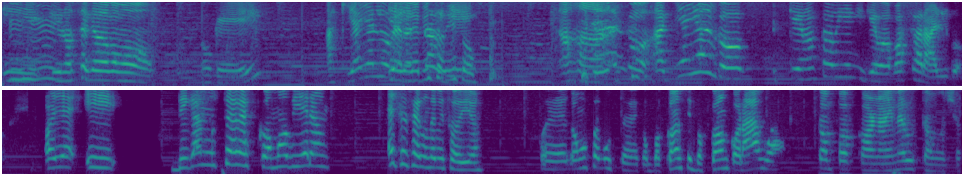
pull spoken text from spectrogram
Y, y uno se quedó como, ok, aquí hay algo Y que el no está episodio bien. hizo, Ajá, aquí hay algo que no está bien y que va a pasar algo. Oye, y díganme ustedes cómo vieron este segundo episodio. Pues, ¿Cómo fue para ustedes? ¿Con popcorn, sin popcorn, con agua? Con popcorn, a mí me gustó mucho.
